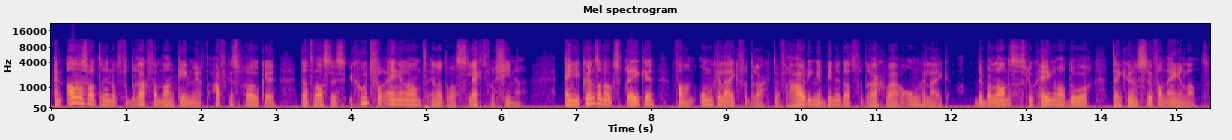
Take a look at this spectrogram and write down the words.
En alles wat er in het verdrag van Nanking werd afgesproken, dat was dus goed voor Engeland en dat was slecht voor China. En je kunt dan ook spreken van een ongelijk verdrag. De verhoudingen binnen dat verdrag waren ongelijk. De balans sloeg helemaal door ten gunste van Engeland.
